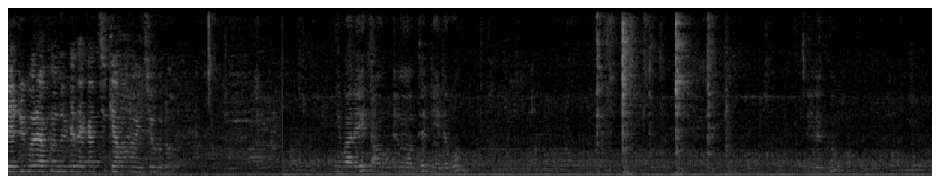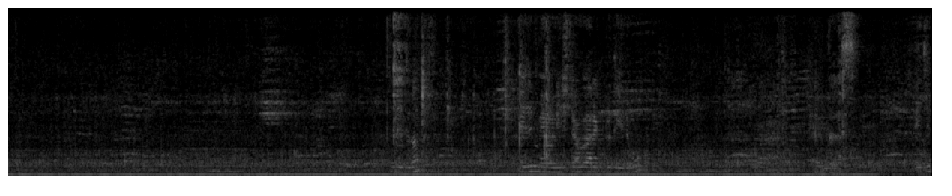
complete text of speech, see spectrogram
রেডি করে আপনাদেরকে দেখাচ্ছি কেমন হয়েছে ওগুলো। এবারে টমেটোর মধ্যে দিয়ে দেবো। দিয়ে দিলাম। এই যে মেয়নিসটা আমি আরেকটু দিয়ে দেবো ব্যাস এই যে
